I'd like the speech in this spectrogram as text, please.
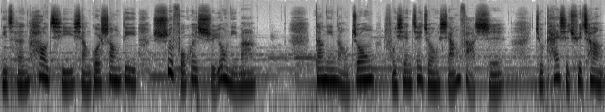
你曾好奇想过上帝是否会使用你吗？当你脑中浮现这种想法时，就开始去唱《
